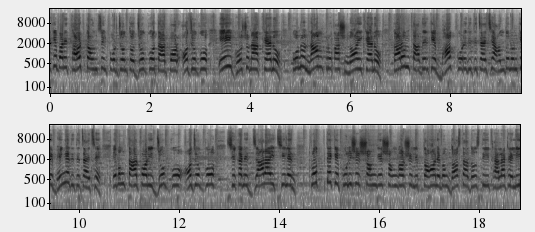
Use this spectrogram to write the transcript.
একেবারে থার্ড কাউন্সিল পর্যন্ত যোগ্য, তারপর অযোগ্য, এই ঘোষণা কেন? কোনো নাম প্রকাশ নয় কেন? কারণ তাদেরকে ভাগ করে দিতে চাইছে, আন্দোলনকে ভেঙে দিতে চাইছে এবং তারপরই যোগ্য, অযোগ্য, সেখানে যারাই ছিলেন, প্রত্যেকে পুলিশের সঙ্গে সংঘর্ষে লিপ্ত হন এবং ধস্তাধস্তি, ঠেলাঠেলি,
